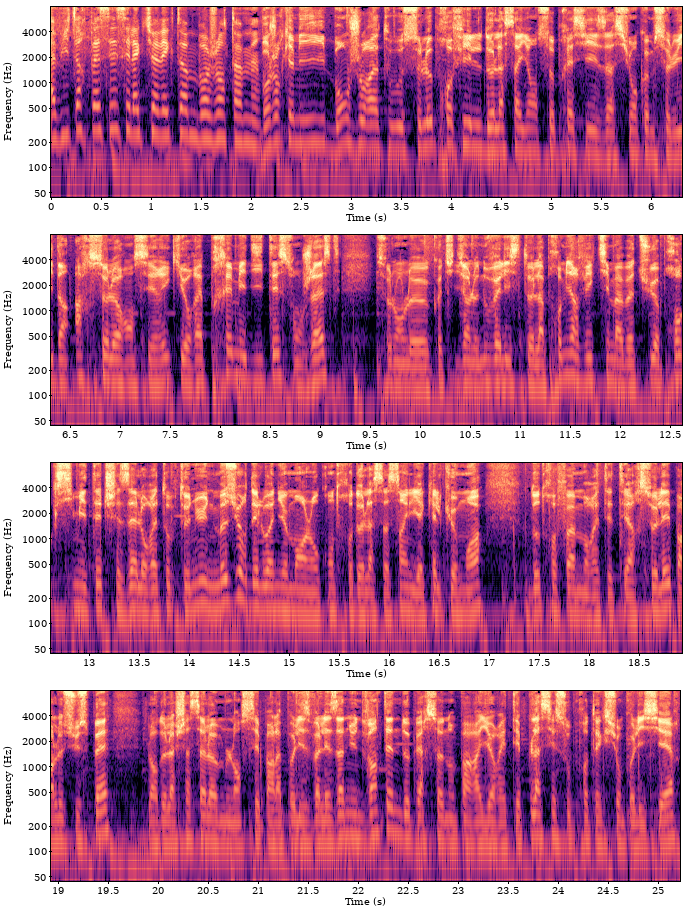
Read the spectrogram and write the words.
À 8h passées, c'est l'actu avec Tom. Bonjour Tom. Bonjour Camille, bonjour à tous. Le profil de l'assaillant se précise, comme celui d'un harceleur en série qui aurait prémédité son geste. Selon le quotidien Le Nouvelliste, la première victime abattue à proximité de chez elle aurait obtenu une mesure d'éloignement à l'encontre de l'assassin il y a quelques mois. D'autres femmes auraient été harcelées par le suspect. Lors de la chasse à l'homme lancée par la police valaisanne, une vingtaine de personnes ont par ailleurs été placées sous protection policière.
